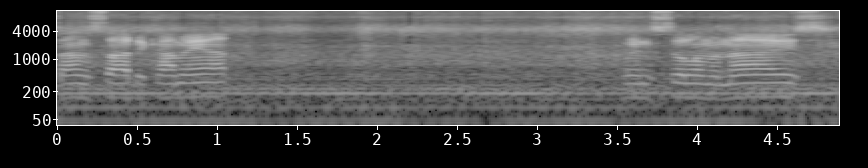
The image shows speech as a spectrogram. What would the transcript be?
Sun's started to come out, wind's still on the nose.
